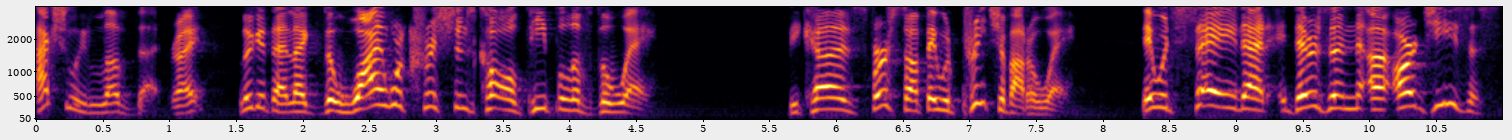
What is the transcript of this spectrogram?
I actually love that, right? Look at that. Like the why were Christians called people of the way? Because first off, they would preach about a way. They would say that there's an uh, our Jesus,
